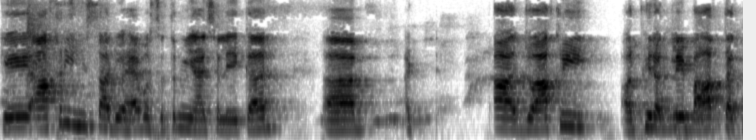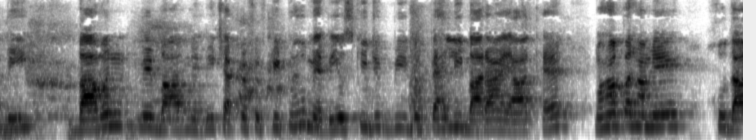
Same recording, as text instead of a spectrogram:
कि आखिरी हिस्सा जो है वो सत्रहवीं आयत से लेकर जो आखिरी और फिर अगले बाब तक भी बावन में बाब में भी चैप्टर 52 में भी उसकी जो भी जो पहली बारह आयात है वहाँ पर हमें खुदा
